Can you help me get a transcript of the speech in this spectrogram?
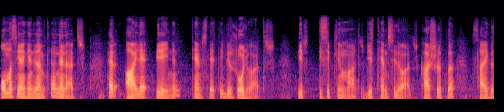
Olması gereken dinamikler nelerdir? Her aile bireyinin temsil ettiği bir rol vardır. Bir disiplin vardır, bir temsil vardır. Karşılıklı saygı,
